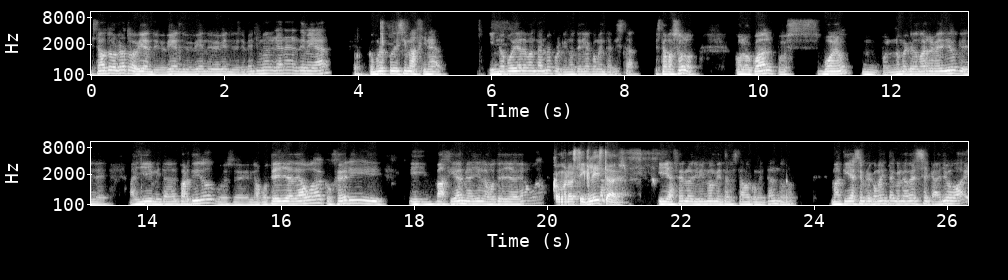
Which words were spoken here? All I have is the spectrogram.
Estaba todo el rato bebiendo y bebiendo y bebiendo y bebiendo y de repente unas ganas de mear, como os podéis imaginar. Y no podía levantarme porque no tenía comentarista, estaba solo. Con lo cual, pues bueno, mm, pues no me quedó más remedio que allí en mitad del partido, pues eh, la botella de agua, coger y, y vaciarme allí en la botella de agua Como los ciclistas. y hacerlo allí mismo mientras estaba comentando, ¿no? Matías siempre comenta que una vez se cayó, ¡ay,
